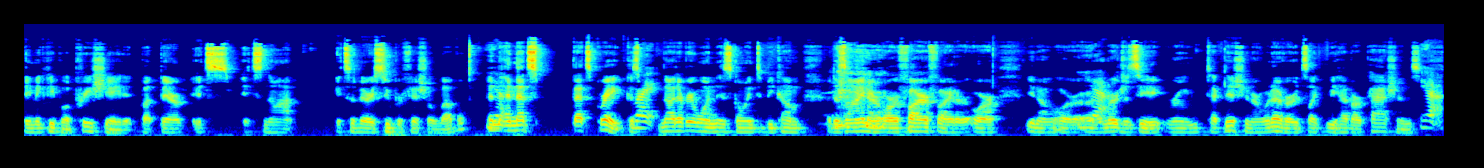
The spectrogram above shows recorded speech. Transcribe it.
they make people appreciate it, but they're it's it's not it's a very superficial level, and Yeah. and that's that's great because Right. not everyone is going to become a designer or a firefighter or you know or an emergency room technician or whatever. It's like we have our passions, yeah.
